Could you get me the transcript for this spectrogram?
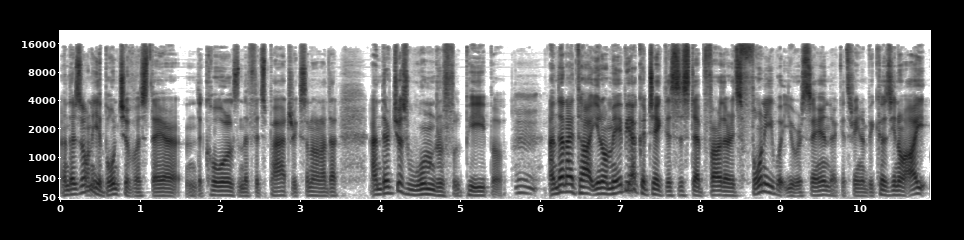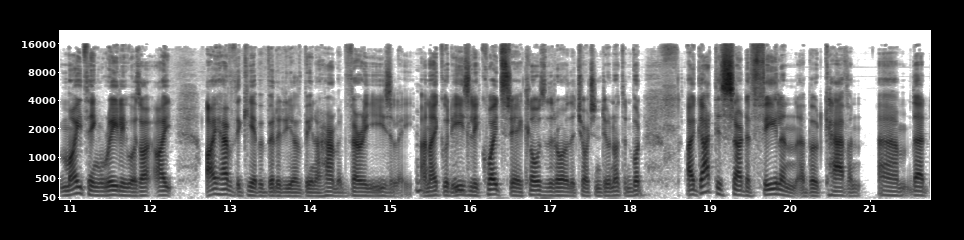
and there's only a bunch of us there, and the Coles and the Fitzpatricks and all of that, and they're just wonderful people. Mm. And then I thought, you know, maybe I could take this a step further. It's funny what you were saying there, Caitriona, because you know, I my thing really was I I, I have the capability of being a hermit very easily, and I could Mm. easily quite stay close to the door of the church and do nothing. But I got this sort of feeling about Cavan um, that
